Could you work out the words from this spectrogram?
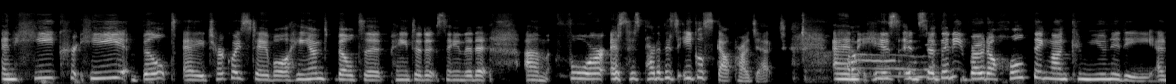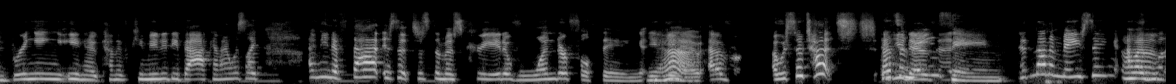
and he he built a turquoise table hand built it painted it sanded it um, for as his part of his eagle scout project. And oh, his and so then he wrote a whole thing on community and bringing you know kind of community back. And i was like i mean if that isn't just the most creative wonderful thing yeah. you know ever i was so touched that's you amazing that, isn't that amazing? Oh um, i love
